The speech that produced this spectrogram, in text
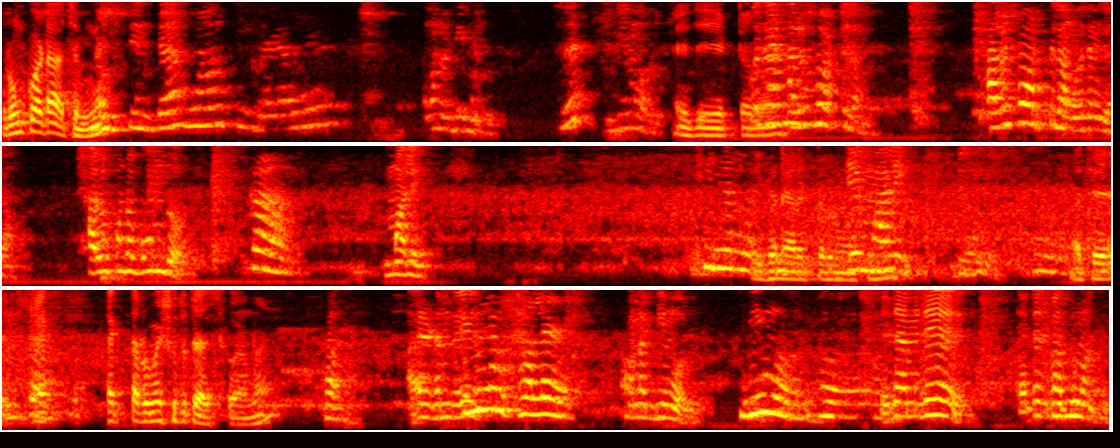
রুম কটা আছে এমনি এই যে একটা। খালু শহর ছিলাম। ওই খালু ফোনটা বন্ধ? মালিক। এখানে আরেকটা রুম আছে আচ্ছা একটা রুমে শুধু টাইলস করা না? হ্যাঁ। আর এটা আমাদের নাম খালে অনেক বিমল। বিমল এটা আমাদের অ্যাটাচ বাথরুম আছে।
